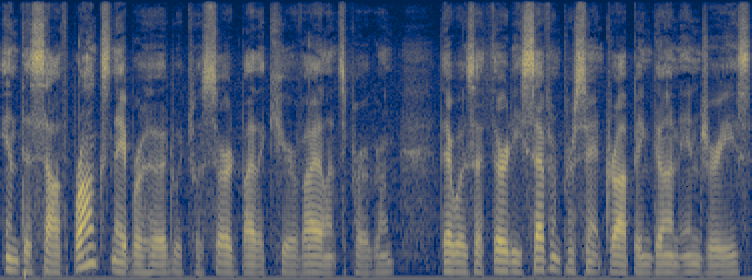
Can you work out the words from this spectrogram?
In the South Bronx neighborhood, which was served by the Cure Violence program, there was a 37% drop in gun injuries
